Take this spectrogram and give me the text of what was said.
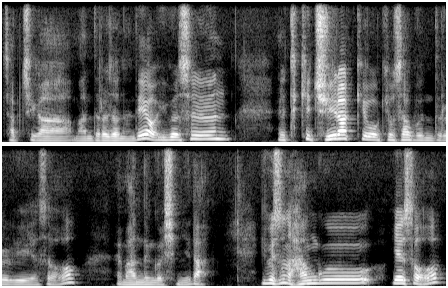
잡지가 만들어졌는데요. 이것은 특히 주일학교 교사분들을 위해서 만든 것입니다. 이것은 한국에서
